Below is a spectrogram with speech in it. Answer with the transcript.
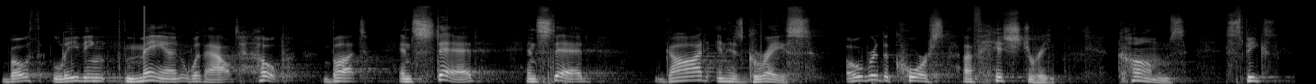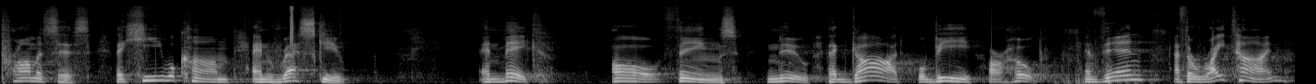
both leaving man without hope. But instead, instead, God in his grace over the course of history comes, speaks promises that he will come and rescue and make all things new, that God will be our hope. And then at the right time,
